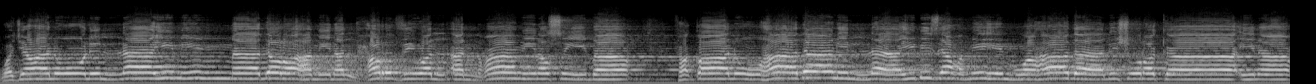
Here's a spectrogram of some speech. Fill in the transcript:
وجعلوا لله مما ذرأ من الحرث والأنعام نصيبا. فقالوا هذا لله بزعمهم وهذا لشركائنا.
